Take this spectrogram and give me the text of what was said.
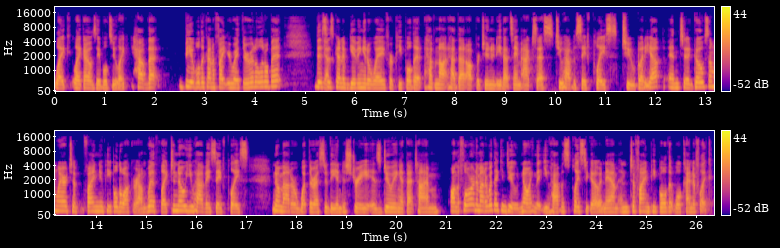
like, like I was able to like have that be able to kind of fight your way through it a little bit. This Yep. is kind of giving it away for people that have not had that opportunity, that same access to have a safe place to buddy up and to go somewhere to find new people to walk around with, like to know you have a safe place no matter what the rest of the industry is doing at that time on the floor, no matter what they can do, knowing that you have a place to go in NAMM and to find people that will kind of like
